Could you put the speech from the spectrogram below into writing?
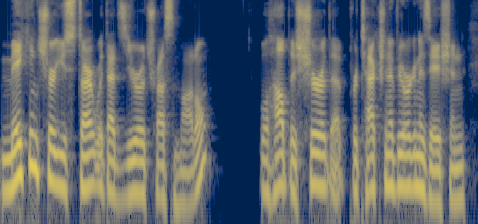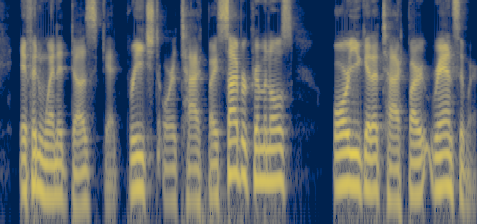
making sure you start with that zero trust model will help assure the protection of your organization if and when it does get breached or attacked by cyber criminals or you get attacked by ransomware.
